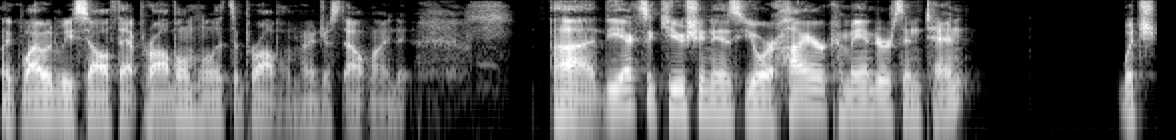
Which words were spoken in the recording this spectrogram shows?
Like, why would we solve that problem? Well, it's a problem. I just outlined it. Uh, the execution is your higher commander's intent, which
